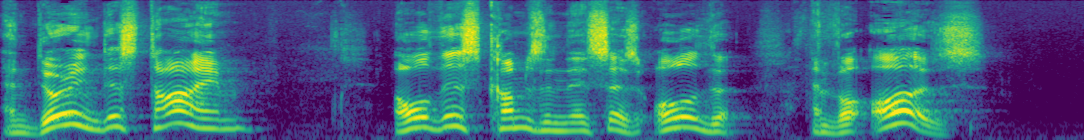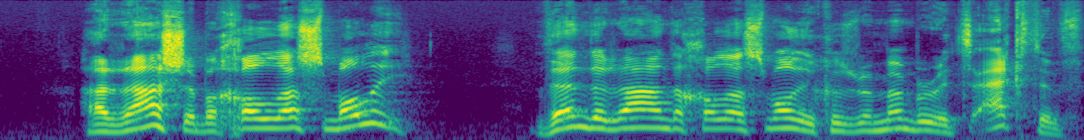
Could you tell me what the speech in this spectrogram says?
And during this time, all this comes and it says, all the, and va'oz, harasha b'chol lasmoli. Then the ra and the chol lasmoli, because remember, it's active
